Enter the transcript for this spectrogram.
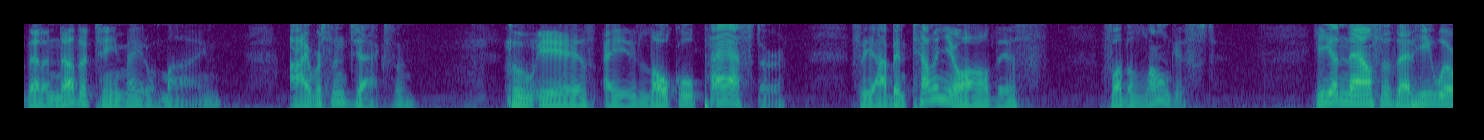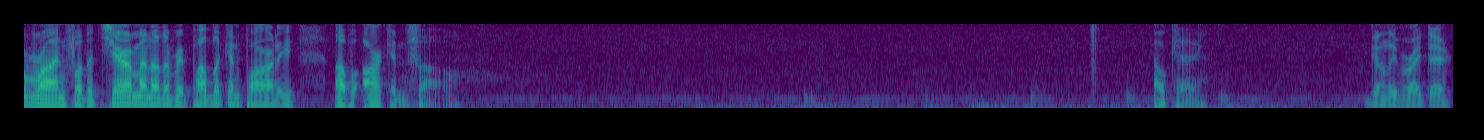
that another teammate of mine, Iverson Jackson, who is a local pastor. See, I've been telling you all this for the longest. He announces that he will run for the chairman of the Republican Party of Arkansas. Okay. Gonna leave it right there.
